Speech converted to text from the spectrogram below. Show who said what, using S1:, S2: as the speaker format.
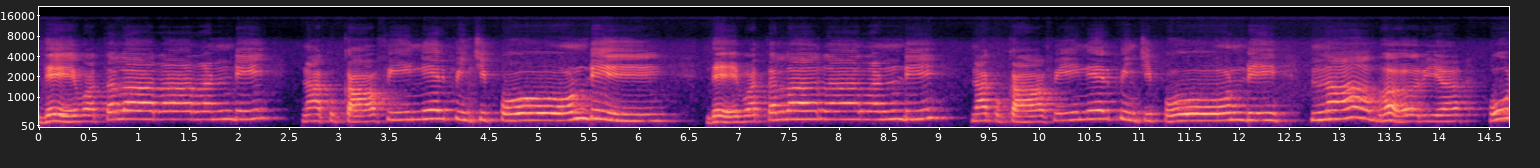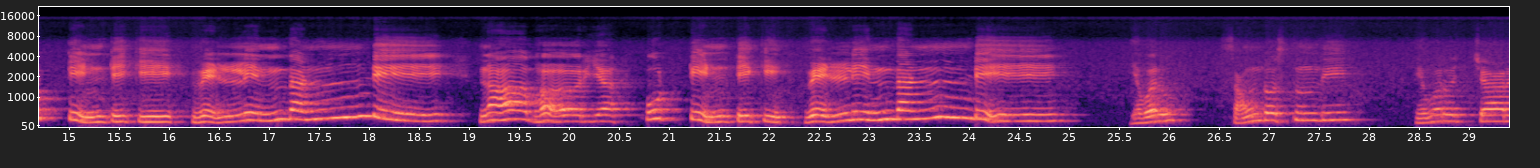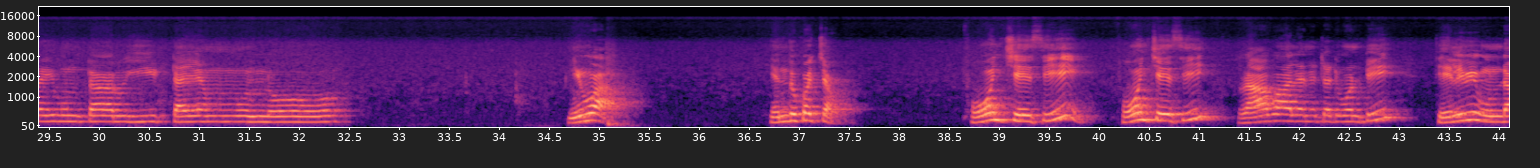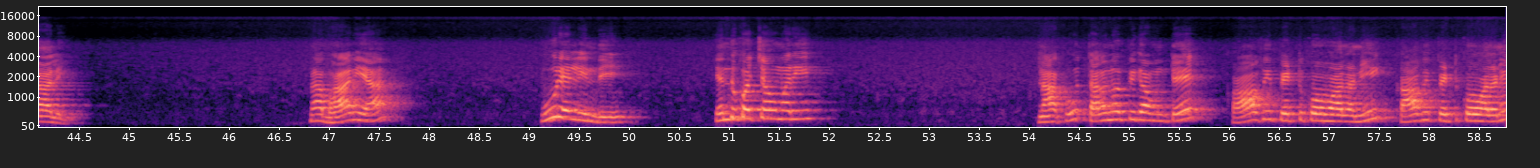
S1: దేవతలారా రండి నాకు కాఫీ నేర్పించి పోండి. దేవతలారా రండి నాకు కాఫీ నేర్పించి పోండి. నా భార్య పుట్టింటికి వెళ్ళిందండి. నా భార్య పుట్టింటికి వెళ్ళిందండి. ఎవరు? సౌండ్ వస్తుంది. ఎవరు వచ్చారై ఉంటారు ఈ టైంలో నువ్వా ఎందుకొచ్చావు? ఫోన్ చేసి ఫోన్ చేసి రావాలనేటటువంటి తెలివి ఉండాలి. నా భార్య ఊరెళ్ళింది. ఎందుకు వచ్చావు మరి? నాకు తలనొప్పిగా ఉంటే కాఫీ పెట్టుకోవాలని కాఫీ పెట్టుకోవాలని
